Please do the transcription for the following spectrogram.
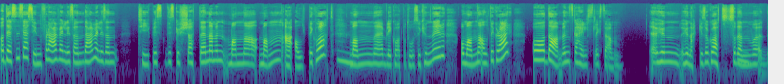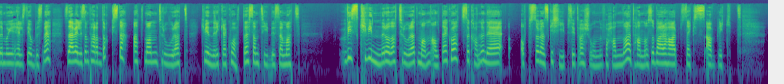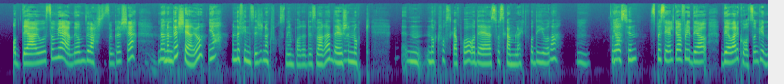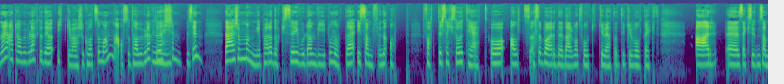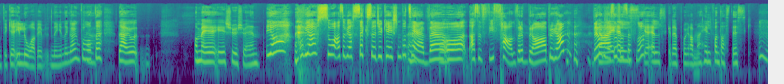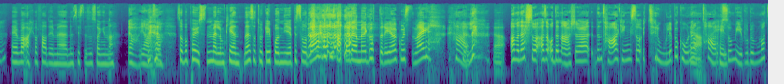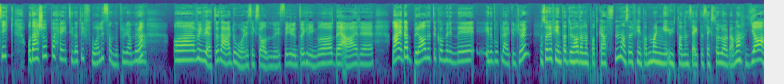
og det syns jeg er synd, for det er veldig sånn, det er veldig sånn typisk diskurs at eh, nei, men mannen er, mannen er alltid kåt. Mm. Mannen eh, blir kåt på to sekunder, og mannen er alltid klar. Og damen skal helst liksom eh, hun, hun er ikke så kåt, så den Mm. må, det må helst jobbes med. Så det er veldig sånn paradoks, da. At man tror at kvinner ikke er kåte, samtidig som at Hvis kvinner og da tror at mannen alltid er kåt, så kan jo det oppstå ganske kjip situasjoner for han òg. At han også bare har sex av plikt. Og det er jo, som vi er enige om, det verste som kan skje. Men, Men det skjer jo. Ja. Men det finnes ikke nok forskning på det, dessverre. Det er jo ikke nok, nok forska på, og det er så skamlagt for de jo, da. mm. Så Ja. det er synd. Spesielt, ja, fordi det det å være kåt som kvinne er tabubelagt, og det å ikke være så kåt som mann er også tabubelagt, og det er Mm. kjempesynd. Det er så mange paradokser i hvordan vi på en måte i samfunnet oppfatter seksualitet og alt, altså bare det der med at folk ikke vet at ikke voldtekt er eh, sex uten samtykke i lovgivningen engang, på en Ja. måte. Det er jo Og vi er i 2021. Ja! Og vi er jo så Altså, vi har Sex Education på TV, og altså, fy faen, for et bra program! Det Ja, har jeg elsker, elsker det programmet. Helt fantastisk. Mhm. Jeg var akkurat ferdig med den siste sesongen nå. Ja, ja, altså. Så på pausen mellom klientene så tok jeg på en ny episode. Og så satt jeg der med godteri og koste meg. Herlig. Ja. Ja, men det er så, altså, og den er så Den tar ting så utrolig på kornet, Ja, den tar opp helt. så mye problematikk. Og det er så på høy tid at vi får litt sånne programmer òg. Og vi vet jo at det er dårlig seksualundervisning rundt omkring, og det er eh, Nei, det er bra dette kommer inn i, inn i populærkulturen. Og så er det fint at du har denne podkasten, og så er det fint at mange utdanner seg til sexologer nå. Ja!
